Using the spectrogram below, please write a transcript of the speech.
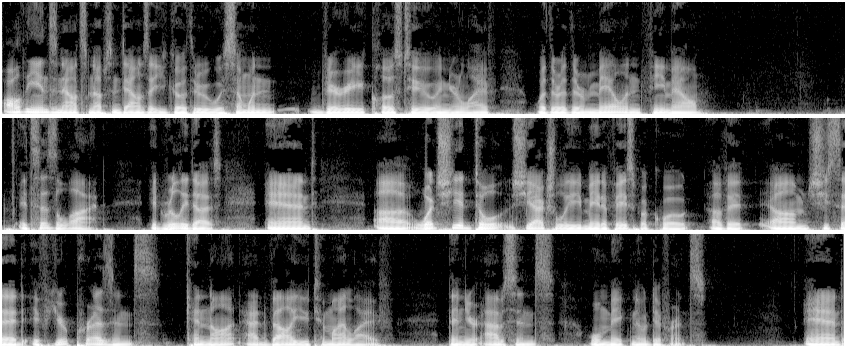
all the ins and outs and ups and downs that you go through with someone very close to in your life, whether they're male and female, it says a lot. It really does. And uh, what she had told, she actually made a Facebook quote of it. Um, she said, If your presence cannot add value to my life, then your absence will make no difference. And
